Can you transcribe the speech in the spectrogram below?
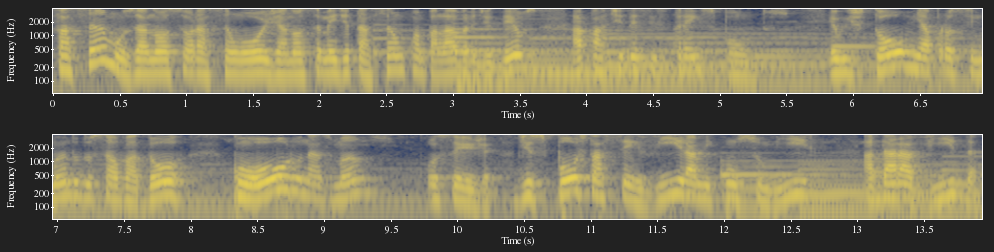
façamos a nossa oração hoje, a nossa meditação com a palavra de Deus a partir desses três pontos. Eu estou me aproximando do Salvador com ouro nas mãos, ou seja, disposto a servir, a me consumir, a dar a vida,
